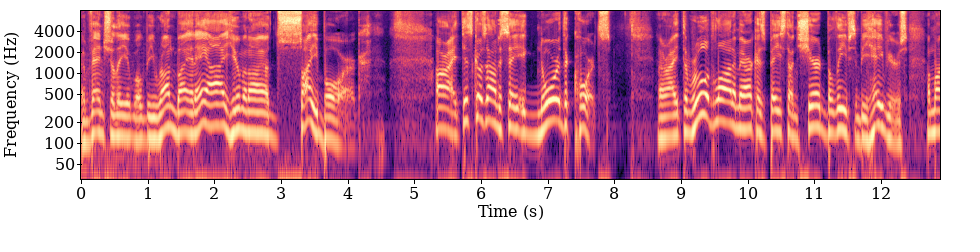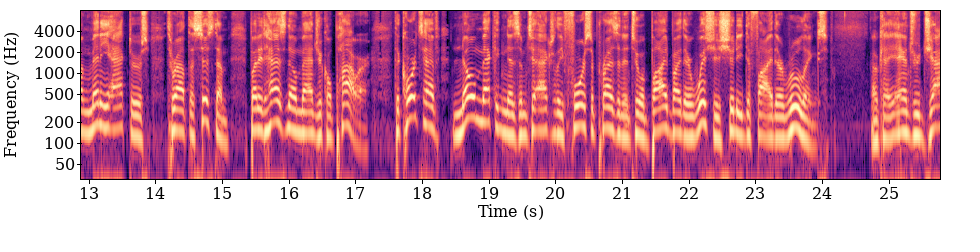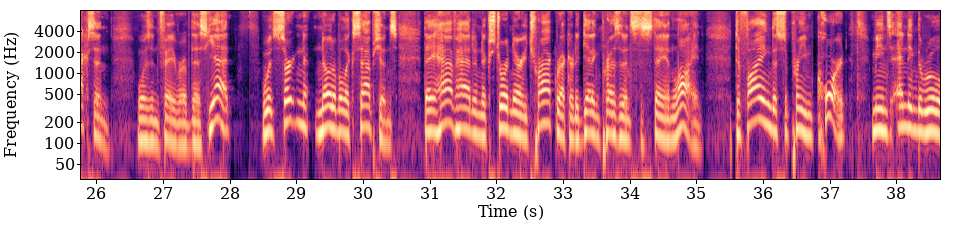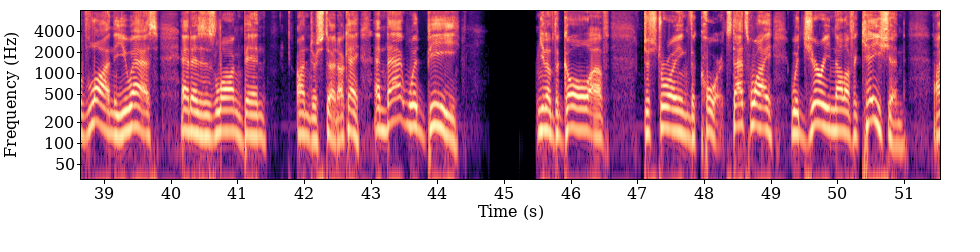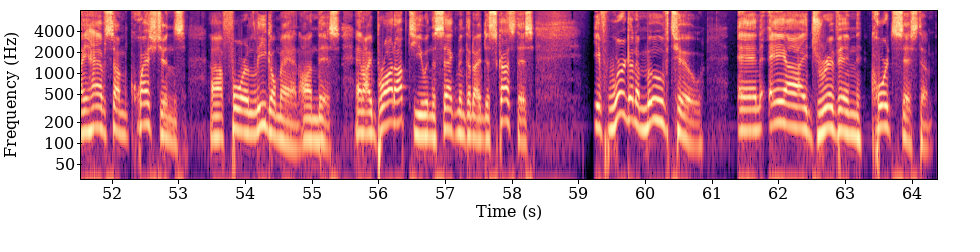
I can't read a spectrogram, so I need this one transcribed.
Eventually, it will be run by an AI humanoid cyborg. All right, this goes on to say ignore the courts. All right. The rule of law in America is based on shared beliefs and behaviors among many actors throughout the system, but it has no magical power. The courts have no mechanism to actually force a president to abide by their wishes should he defy their rulings. Okay. Andrew Jackson was in favor of this. Yet, with certain notable exceptions, they have had an extraordinary track record of getting presidents to stay in line. Defying the Supreme Court means ending the rule of law in the U.S., and it has long been understood. Okay, and that would be, you know, the goal of destroying the courts. That's why with jury nullification, I have some questions uh, for Legal Man on this. And I brought up to you in the segment that I discussed this. If we're going to move to an AI driven court system,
